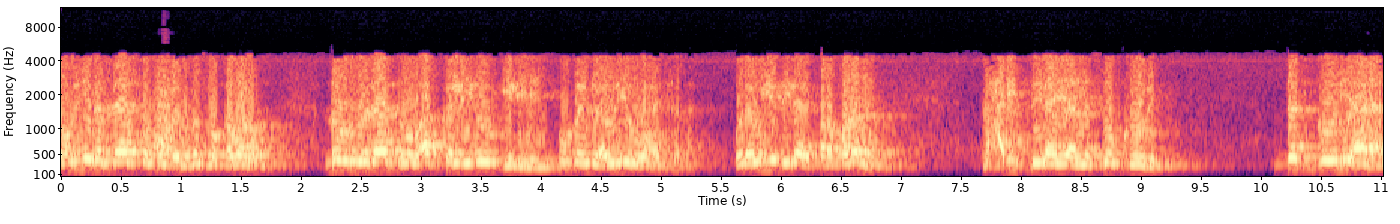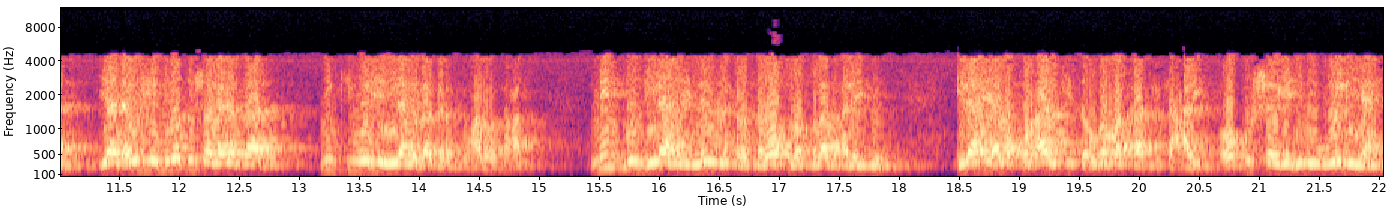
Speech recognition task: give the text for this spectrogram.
awliyada meel sabon baynu ka soo qabano. Dhowr wadaad oo afka laynoo geliyey un baynu awliye u haysana war awliyada ilahay fara badan leh naxariista ilahay yaan la koobin. Dad gooni ana yaan awliyenimo dusha laga saarin ninkii weliya ilahay baa gara subxana watacala nin un ilaahay nebi maxamed salawatullhi wasalaamu calayhi ilaahay ama qur'aankiisa uga markhaati kacay oo ku sheegay inuu weli yahay.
